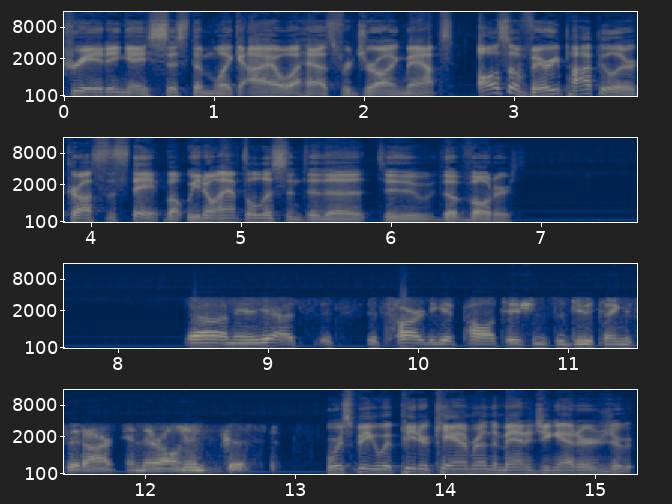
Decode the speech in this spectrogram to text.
creating a system like Iowa has for drawing maps, also very popular across the state. But we don't have to listen to the to the voters. Well, I mean, yeah, it's it's it's hard to get politicians to do things that aren't in their own interest. We're speaking with Peter Cameron, the managing editor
